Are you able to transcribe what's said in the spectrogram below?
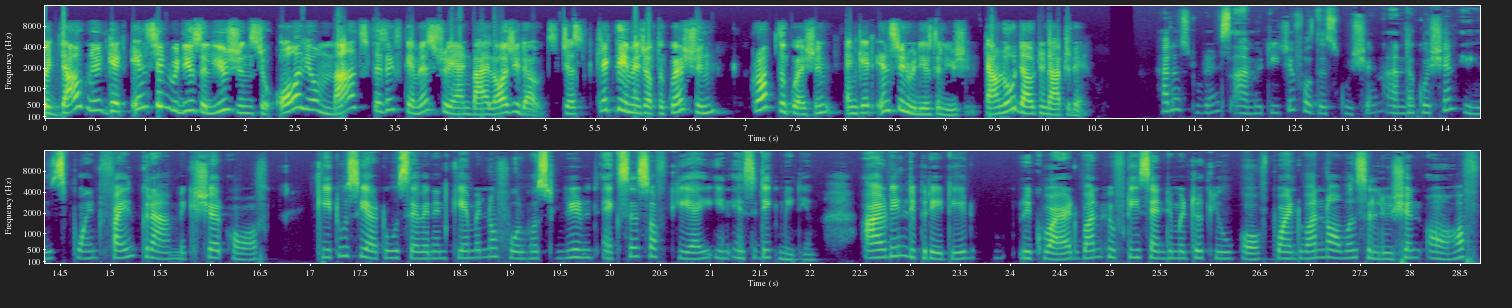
With Doubtnut, get instant video solutions to all your maths, physics, chemistry, and biology doubts. Just click the image of the question, crop the question, and get instant video solution. Download Doubtnut app today. Hello students, I am your teacher for this question and the question is 0.5 gram mixture of K2Cr2O7 and KMnO4 was treated with excess of KI in acidic medium. Iodine liberated required 150 centimeter cube of 0.1 normal solution of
